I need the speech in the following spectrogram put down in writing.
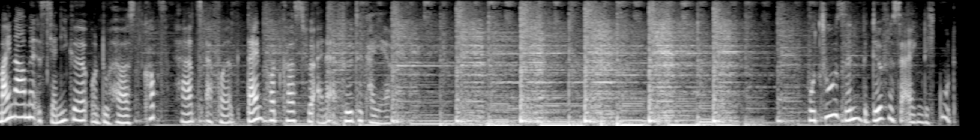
Mein Name ist Janike und du hörst Kopf, Herz, Erfolg, dein Podcast für eine erfüllte Karriere. Wozu sind Bedürfnisse eigentlich gut?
